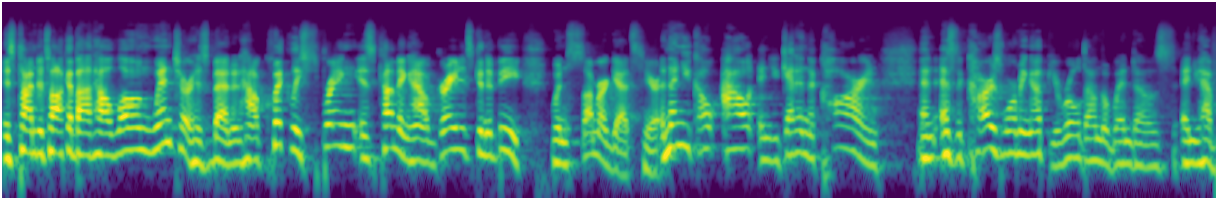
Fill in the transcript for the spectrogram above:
It's time to talk about how long winter has been and how quickly spring is coming, how great it's going to be when summer gets here. And then you go out and you get in the car, and, and as the car's warming up, you roll down the windows and you have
